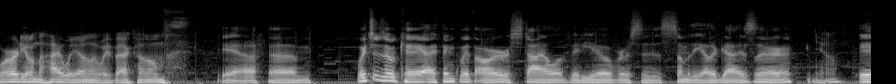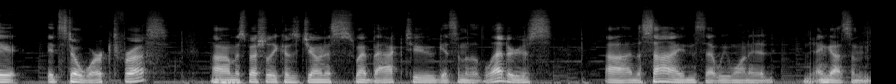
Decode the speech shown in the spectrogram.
we're already on the highway on the way back home." Yeah, um, which is okay. I think with our style of video versus some of the other guys there, yeah. it it still worked for us, um, Mhm. especially because Jonas went back to get some of the letters uh, and the signs that we wanted, Yeah. and got some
